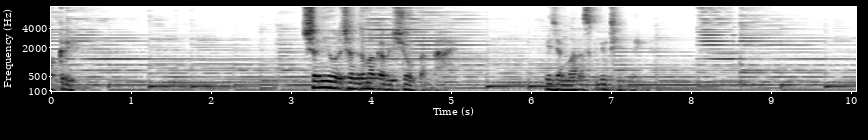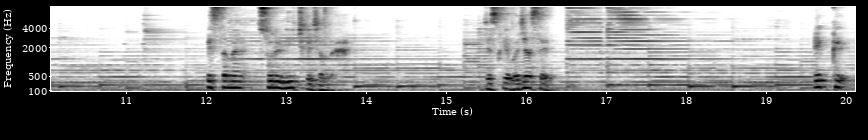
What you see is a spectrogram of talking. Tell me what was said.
वक्री। शनि और चंद्रमा का भी योग बन रहा है। ये जनमानस के लिए ठीक नहीं। इस समय सूर्य नीच के चल रहे हैं, जिसके वजह से एक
